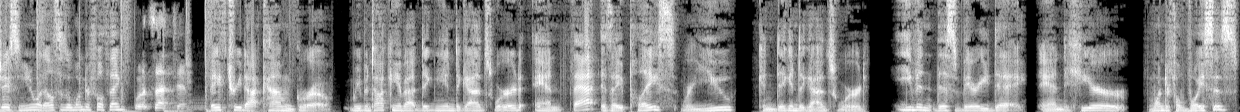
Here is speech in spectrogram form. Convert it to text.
Jason, you know what else is a wonderful thing? What's that, Tim? Faithtree.com Grow. We've been talking about digging into God's Word, and that is a place where you can dig into God's Word even this very day and hear wonderful voices.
